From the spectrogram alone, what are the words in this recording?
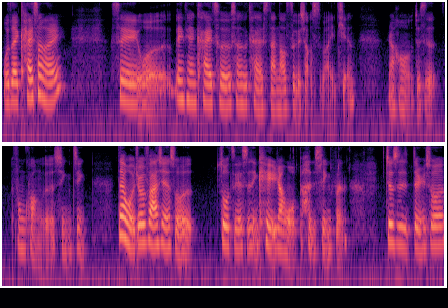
我再开上来。所以我那天开车算是开了三到四个小时吧一天，然后就是疯狂的行进。但我就发现说，做这些事情可以让我很兴奋，就是等于说，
